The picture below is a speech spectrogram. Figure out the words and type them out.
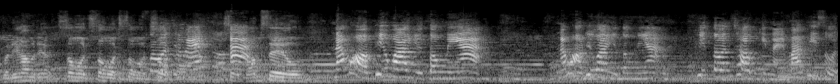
สวัสดีครับสวัสดีครับโสดโสดโสดโสดใช่ไหม โสดพร้อมเซลล์น้ำหอมที่วางอยู่ตรงเนี้ยน้ำหอมที่วางอยู่ตรงเนี้ยพี่ต้นชอบกลิ่นไหนมากที่สุด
